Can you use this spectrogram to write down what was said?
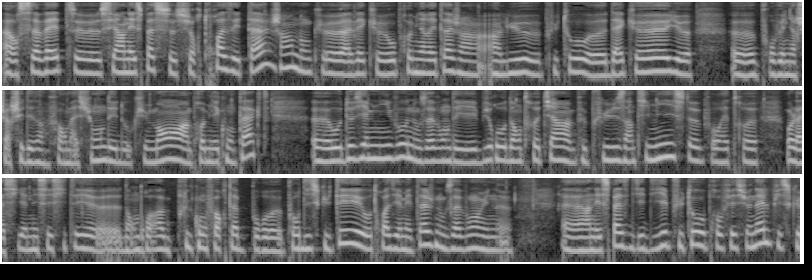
Alors ça va être, euh, c'est un espace sur trois étages, hein, donc avec au premier étage un, lieu plutôt d'accueil pour venir chercher des informations, des documents, un premier contact. au deuxième niveau, nous avons des bureaux d'entretien un peu plus intimistes pour être, voilà, s'il y a nécessité d'endroits plus confortables pour pour discuter. Au troisième étage, nous avons une un espace dédié plutôt aux professionnels puisque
